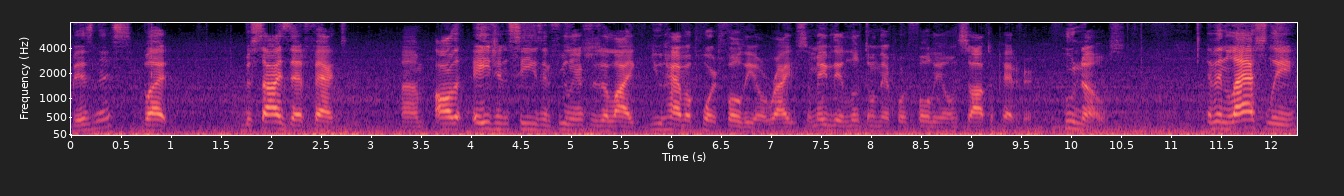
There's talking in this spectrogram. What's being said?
business. But besides that fact, um, all the agencies and freelancers are like, you have a portfolio, right? So maybe they looked on their portfolio and saw a competitor. Who knows? And then lastly,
